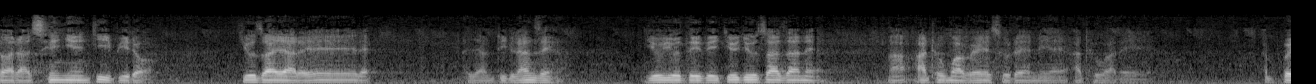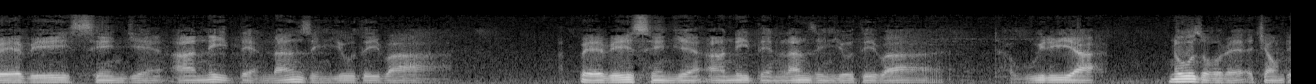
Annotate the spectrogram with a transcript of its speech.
သွားတာဆင်ញင်ကြည့်ပြီးတော့ ကြိုးစားရတယ်တဲ့ဒါကြောင့်ဒီလမ်းစဉ်ရိုးရိုးသေးသေးကြိုးကြိုးစားစားနဲ့ငါအထုံးမှာပဲဆိုတဲ့နေရာအထုံးရတယ်အပယ်ဘေးစင်ကြင်အာနိတဲ့လမ်းစဉ်ရိုးသေးပါအပယ်ဘေးစင်ကြင်အာနိတဲ့လမ်းစဉ်ရိုးသေးပါဒါဝိရိယနှိုးဆော်တဲ့အကြောင်းတ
